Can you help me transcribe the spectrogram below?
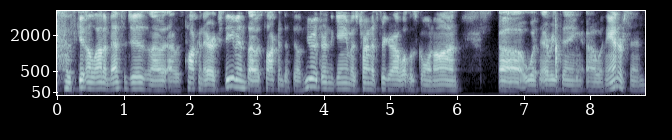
I was getting a lot of messages, and I, I, was talking to Eric Stephens. I was talking to Phil Hewitt during the game. I was trying to figure out what was going on uh, with everything uh, with Andersen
